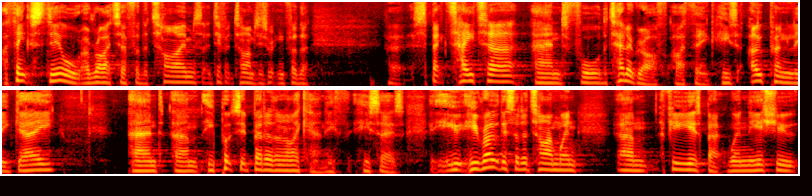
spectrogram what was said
I think, still a writer for the Times. At different times, he's written for the uh, Spectator and for the Telegraph, I think. He's openly gay, and um, he puts it better than I can, he, he says. He, he, wrote this at a time when, um, a few years back, when the issue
